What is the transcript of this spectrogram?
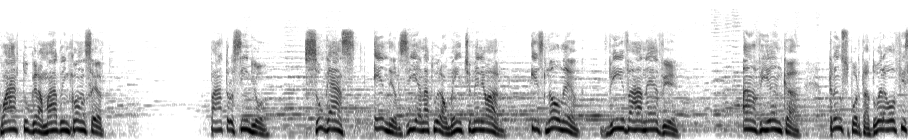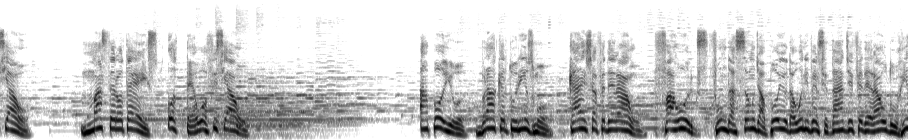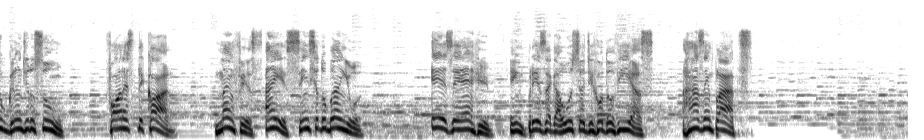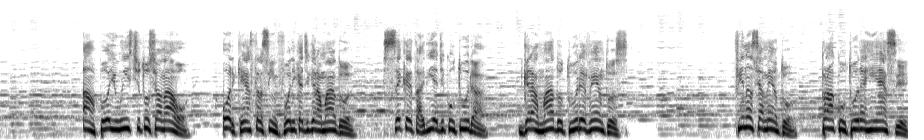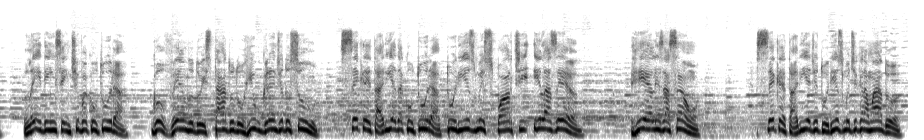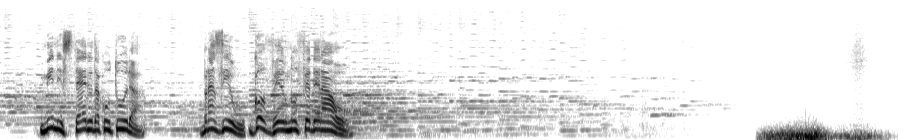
Quarto Gramado em Concert. Patrocínio: Sulgás, energia naturalmente melhor. Snowland, viva a neve. Avianca, transportadora oficial. Master Hotéis, hotel oficial. Apoio: Broker Turismo, Caixa Federal, FAURGS, Fundação de Apoio da Universidade Federal do Rio Grande do Sul. Forest Decor. Memphis, a essência do banho. EZR, Empresa Gaúcha de Rodovias. Rasenplatz. Apoio institucional. Orquestra Sinfônica de Gramado. Secretaria de Cultura. Gramado Tour Eventos. Financiamento. Procultura RS. Lei de Incentivo à Cultura. Governo do Estado do Rio Grande do Sul. Secretaria da Cultura, Turismo, Esporte e Lazer. Realização: Secretaria de Turismo de Gramado. Ministério da Cultura. Brasil, Governo Federal.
